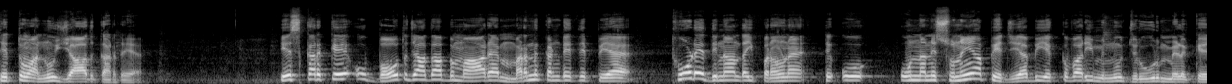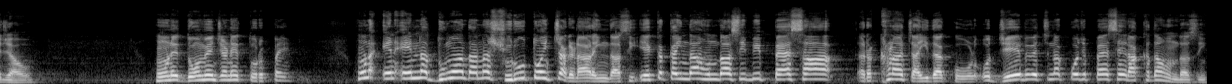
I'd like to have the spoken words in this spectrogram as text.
ਤੇ ਤੁਹਾਨੂੰ ਯਾਦ ਕਰ ਰਿਹਾ ਇਸ ਕਰਕੇ ਉਹ ਬਹੁਤ ਜ਼ਿਆਦਾ ਬਿਮਾਰ ਹੈ, ਮਰਨ ਕੰਡੇ ਤੇ ਪਿਆ ਹੈ ਥੋੜੇ ਦਿਨਾਂ ਦਾ ਹੀ ਪਰਾਉਣਾ ਹੈ ਤੇ ਉਹ ਉਹਨਾਂ ਨੇ ਸੁਨੇਹਾ ਭੇਜਿਆ ਵੀ ਇੱਕ ਵਾਰੀ ਮੈਨੂੰ ਜ਼ਰੂਰ ਮਿਲ ਕੇ ਜਾਓ। ਹੁਣ ਇਹ ਦੋਵੇਂ ਜਣੇ ਤੁਰ ਪਏ। ਹੁਣ ਇਨ- ਇਹਨਾਂ ਦੋਵਾਂ ਦਾ ਨਾ ਸ਼ੁਰੂ ਤੋਂ ਹੀ ਝਗੜਾ ਰਹਿੰਦਾ ਸੀ। ਇੱਕ ਕਹਿੰਦਾ ਹੁੰਦਾ ਸੀ ਵੀ ਪੈਸਾ ਰੱਖਣਾ ਚਾਹੀਦਾ ਕੋਲ। ਉਹ ਜੇਬ ਵਿੱਚ ਨਾ ਕੁਝ ਪੈਸੇ ਰੱਖਦਾ ਹੁੰਦਾ ਸੀ।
